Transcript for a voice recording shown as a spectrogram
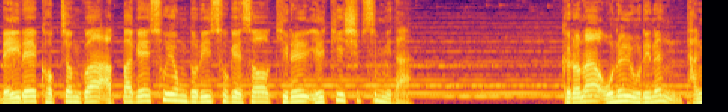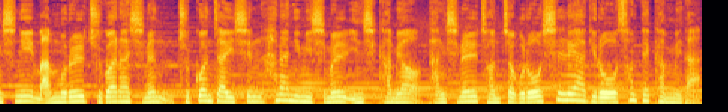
내일의 걱정과 압박의 소용돌이 속에서 길을 잃기 쉽습니다. 그러나 오늘 우리는 당신이 만물을 주관하시는 주권자이신 하나님이심을 인식하며 당신을 전적으로 신뢰하기로 선택합니다.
